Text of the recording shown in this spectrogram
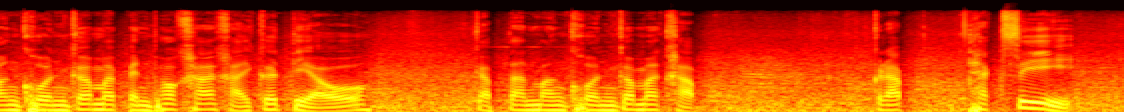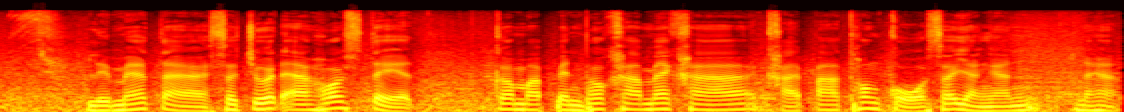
บางคนก็มาเป็นพ่อค้าขายก๋วยเตี๋ยว กับตันบางคนก็มาขับ Grab แท็กซี่ หรือแม้แต่สจ w ตแอร์โฮสเตสก็มาเป็นพ่อค้าแม่ค้าขายปลาท่องโกซะอย่างนั้นนะฮะ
